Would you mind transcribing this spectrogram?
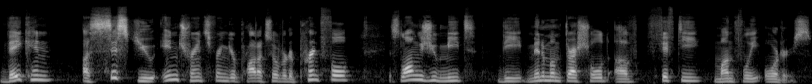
they can assist you in transferring your products over to Printful as long as you meet the minimum threshold of 50 monthly orders.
